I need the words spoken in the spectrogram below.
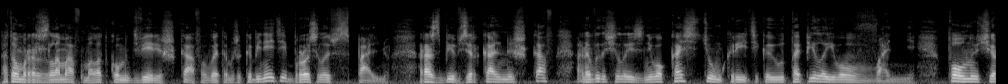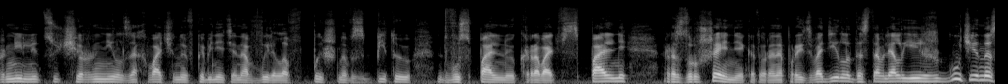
Потом, разломав молотком двери шкафа в этом же кабинете, бросилась в спальню. Разбив зеркальный шкаф, она вытащила из него костюм критика и утопила его в ванне. Полную чернильницу чернил, захваченную в кабинете, она вылила в пышно взбитую двуспальную кровать в спальне. Разрушение, которое она производила, доставляло ей жгучее наслаждение,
